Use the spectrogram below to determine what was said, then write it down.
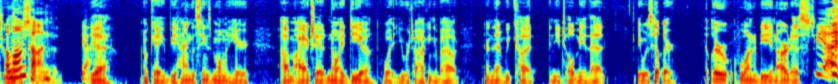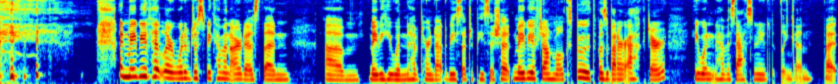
to A long con. that. Yeah. Yeah. Okay. Behind the scenes moment here. Um, I actually had no idea what you were talking about, and then we cut, and you told me that it was Hitler. Hitler, who wanted to be an artist. Yeah. and maybe if Hitler would have just become an artist, then um, maybe he wouldn't have turned out to be such a piece of shit. Maybe if John Wilkes Booth was a better actor, he wouldn't have assassinated Lincoln. But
